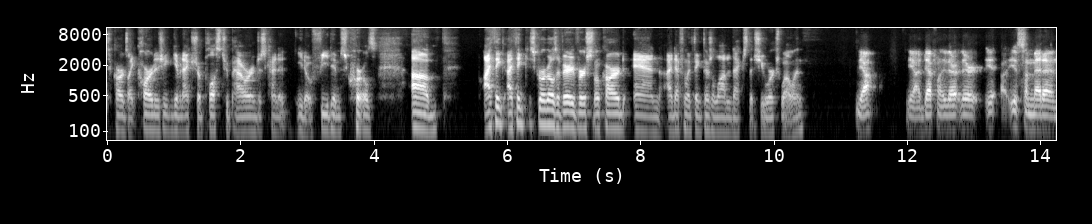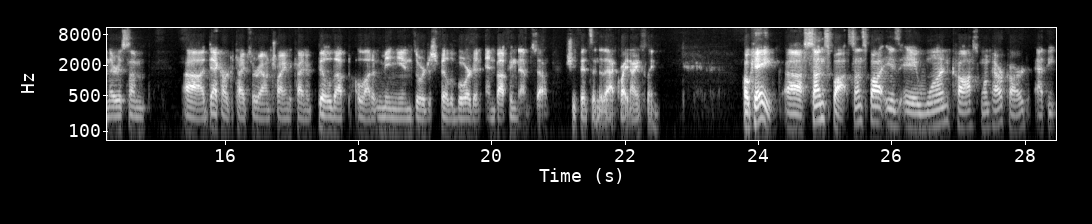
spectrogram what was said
to cards like Card, she can give an extra plus two power and just kind of you know feed him squirrels. Um, I think I think Squirrel is a very versatile card, and I definitely think there's a lot of decks that she works well in. Yeah, yeah, definitely. There there is some meta, and there is some uh, deck archetypes around trying to kind of build up a lot of minions or just fill the board and, and buffing them. So she fits into that quite nicely. Okay, uh, Sunspot. Sunspot is a one cost, one power card. At the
